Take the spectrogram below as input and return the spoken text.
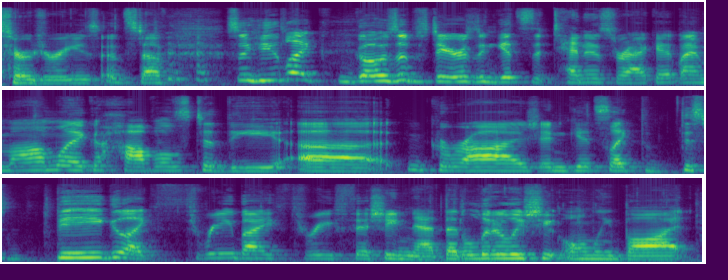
surgeries and stuff. So he like goes upstairs and gets the tennis racket. My mom like hobbles to the uh, garage and gets like this big like three by three fishing net that literally she only bought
